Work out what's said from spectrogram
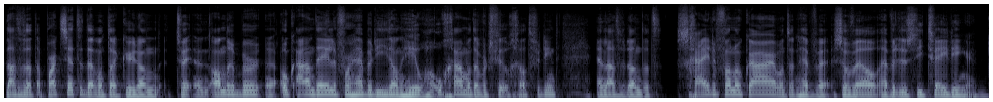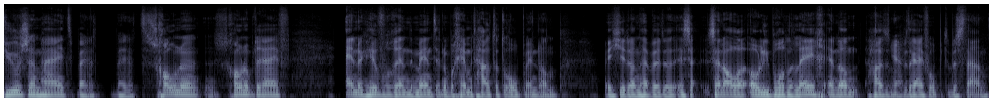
Laten we dat apart zetten, want daar kun je dan twee, een andere beurs, eh, ook aandelen voor hebben die dan heel hoog gaan, want daar wordt veel geld verdiend. En laten we dan dat scheiden van elkaar, want dan hebben we zowel hebben we dus die twee dingen: duurzaamheid bij dat, bij het schone, schone bedrijf en ook heel veel rendement. En op een gegeven moment houdt dat op en dan, weet je, dan hebben we zijn alle oliebronnen leeg en dan houdt het bedrijf op te bestaan.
